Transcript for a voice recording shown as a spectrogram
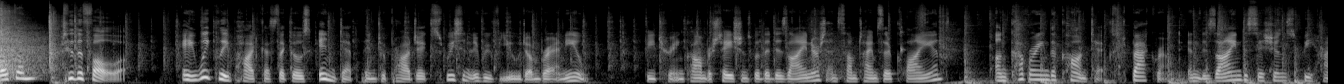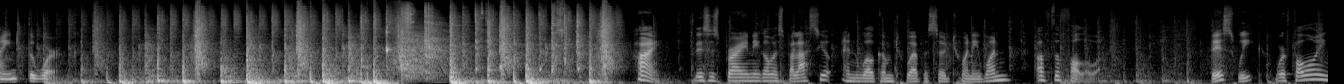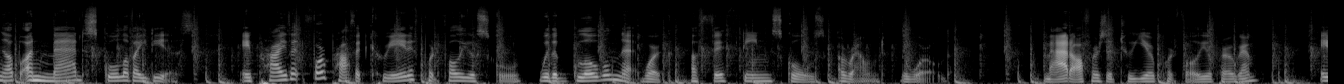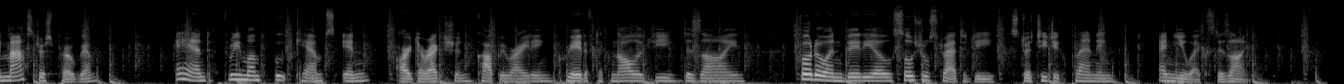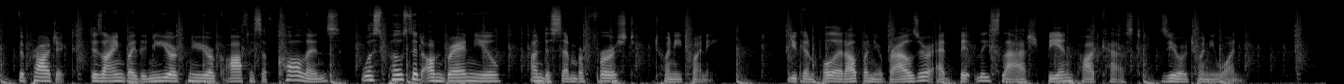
Welcome to The Follow Up, a weekly podcast that goes in depth into projects recently reviewed on Brand New, featuring conversations with the designers and sometimes their clients, uncovering the context, background, and design decisions behind the work. Hi, this is Bryony Gomez Palacio, and welcome to episode 21 of The Follow Up. This week, we're following up on MAD School of Ideas, a private for profit creative portfolio school with a global network of 15 schools around the world. MAD offers a two year portfolio program, a master's program, and three month boot camps in art direction, copywriting, creative technology, design, photo and video, social strategy, strategic planning, and UX design. The project, designed by the New York, New York office of Collins, was posted on Brand New on December 1st, 2020. You can pull it up on your browser at bit.ly slash bnpodcast 021.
